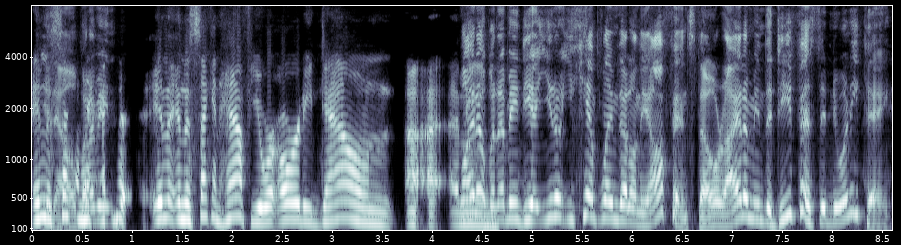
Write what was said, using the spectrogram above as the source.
In the know, second, but I half, mean- in the, in the second half, you were already down. Uh, I, I well, I know, but I mean, you, you know, you can't blame that on the offense, though, right? I mean, the defense didn't do anything.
